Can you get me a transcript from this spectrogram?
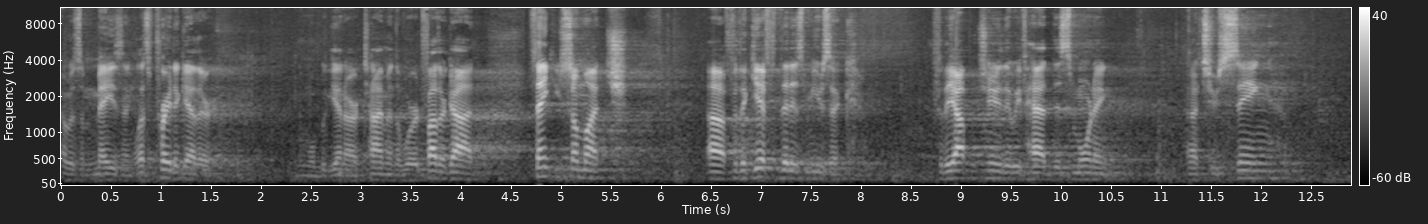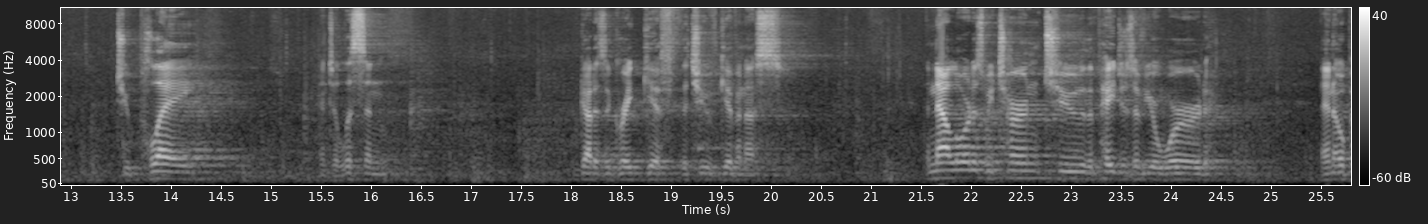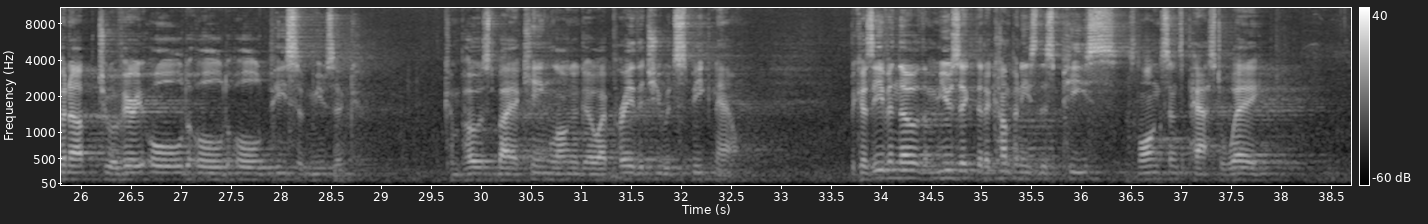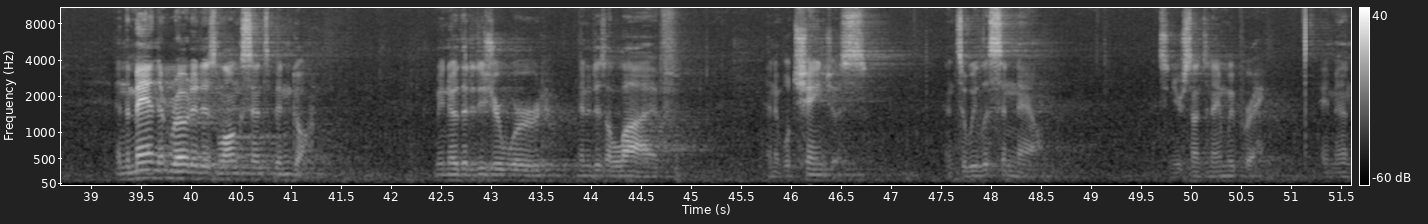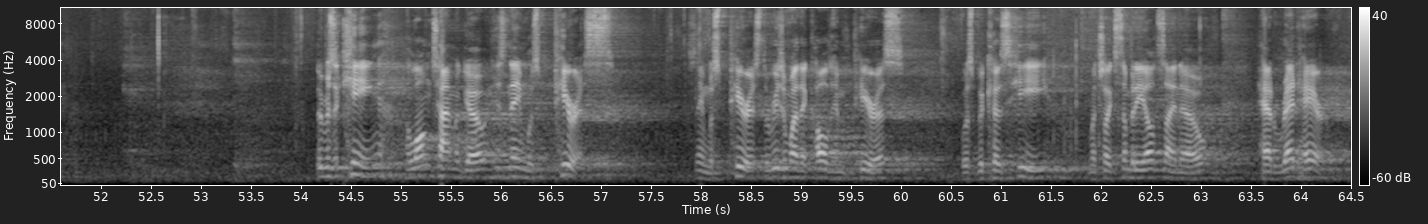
That was amazing. Let's pray together and we'll begin our time in the Word. Father God, thank you so much uh, for the gift that is music, for the opportunity that we've had this morning uh, to sing, to play, and to listen. God is a great gift that you've given us. And now, Lord, as we turn to the pages of your Word and open up to a very old, old, old piece of music composed by a king long ago, I pray that you would speak now. Because even though the music that accompanies this piece has long since passed away, and the man that wrote it has long since been gone, we know that it is your word and it is alive and it will change us. And so we listen now. It's in your son's name we pray. Amen. There was a king a long time ago, and his name was Pyrrhus. His name was Pyrrhus. The reason why they called him Pyrrhus was because he, much like somebody else I know, had red hair.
